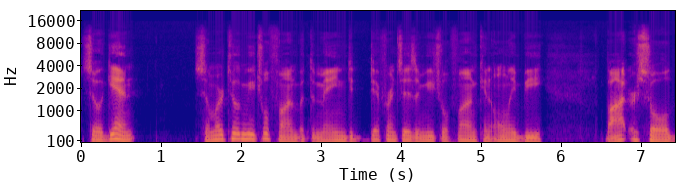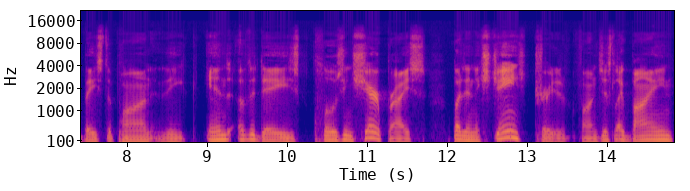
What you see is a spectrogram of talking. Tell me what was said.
So, again, similar to a mutual fund, but the main d- difference is a mutual fund can only be bought or sold based upon the end of the day's closing share price. But an exchange traded fund, just like buying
